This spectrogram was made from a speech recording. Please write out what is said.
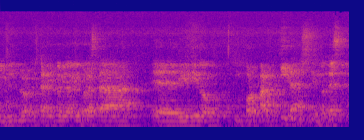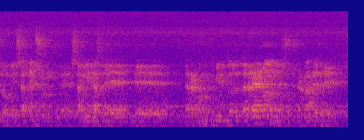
el territorio agrícola está eh, dividido por partidas y entonces lo que se hacen son salidas de, reconocimiento del terreno donde se observan desde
